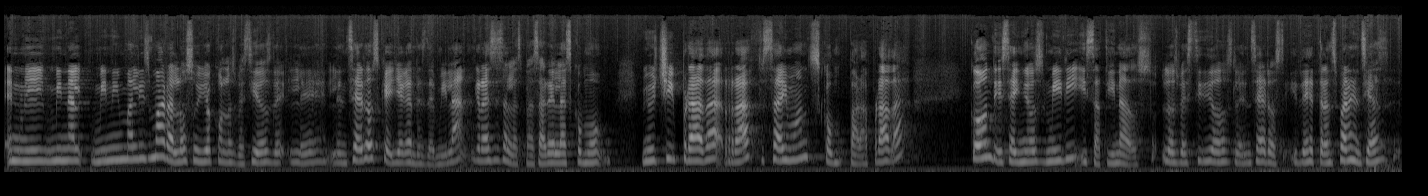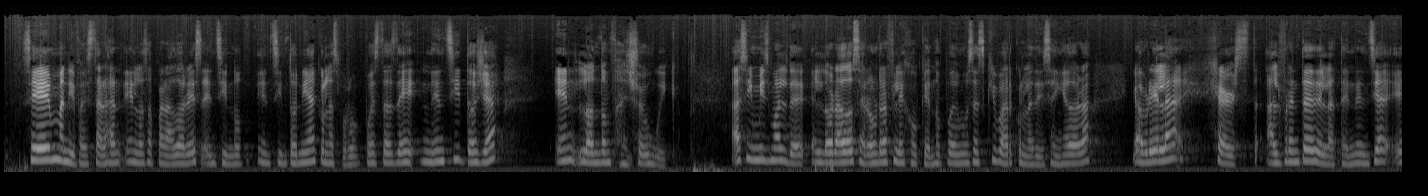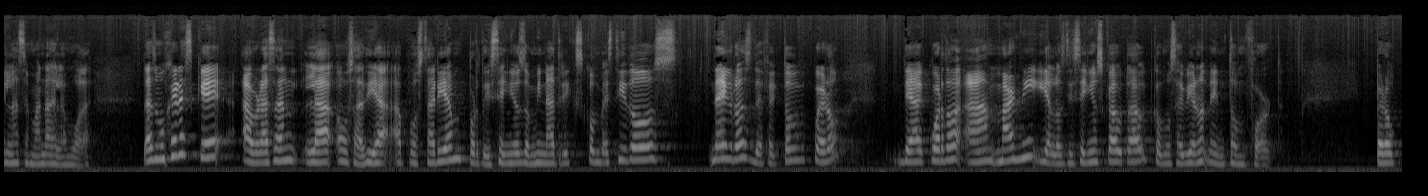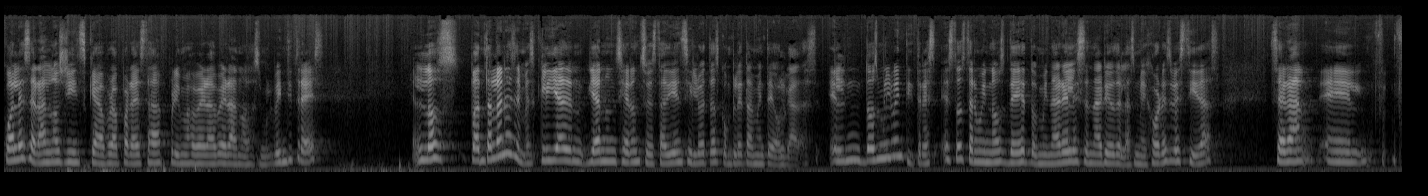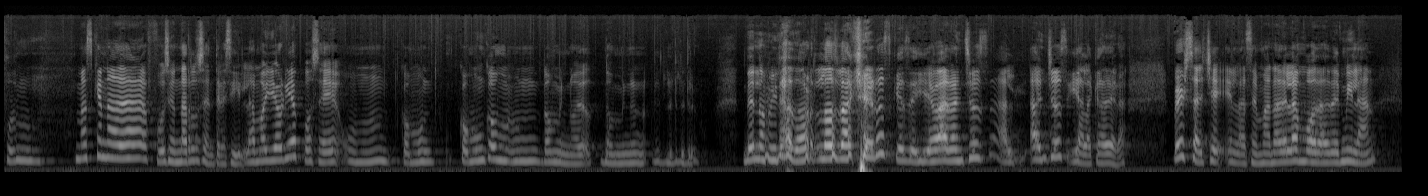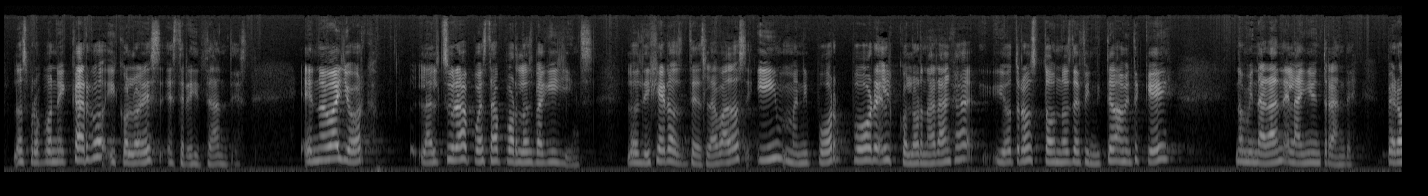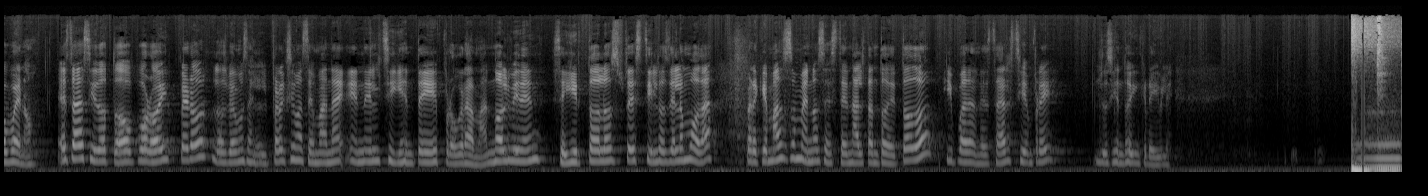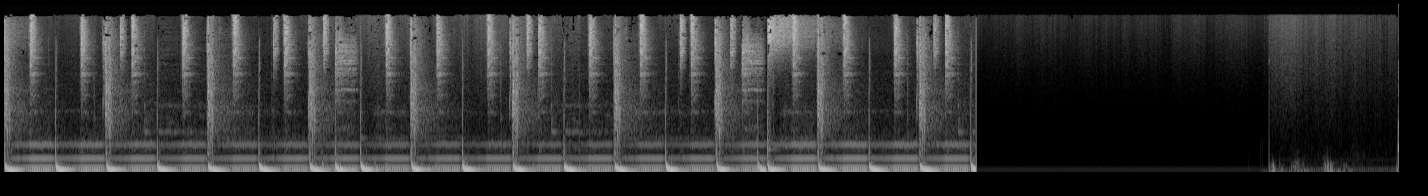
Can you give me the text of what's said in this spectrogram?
En el minimalismo hará lo suyo con los vestidos de lenceros que llegan desde Milán, gracias a las pasarelas como Miucci Prada, Raf Simons para Prada, con diseños midi y satinados. Los vestidos lenceros y de transparencias se manifestarán en los aparadores en, en sintonía con las propuestas de Nancy Doja en London Fashion Week. Asimismo, el, dorado será un reflejo que no podemos esquivar con la diseñadora Gabriela Hearst al frente de la tendencia en la Semana de la Moda. Las mujeres que abrazan la osadía apostarían por diseños dominatrix con vestidos negros de efecto cuero, de acuerdo a Marnie y a los diseños cut-out como se vieron en Tom Ford. Pero, ¿cuáles serán los jeans que habrá para esta primavera-verano 2023? Los pantalones de mezclilla ya anunciaron su estadía en siluetas completamente holgadas. En 2023, estos términos de dominar el escenario de las mejores vestidas serán, más que nada, fusionarlos entre sí. La mayoría posee un común, común, denominador, los vaqueros que se llevan anchos, anchos y a la cadera. Versace, en la Semana de la Moda de Milán, los propone cargo y colores esterilizantes. En Nueva York, la altura apuesta por los baggy los ligeros deslavados y manipur por el color naranja y otros tonos definitivamente que dominarán el año entrante. Pero bueno, esto ha sido todo por hoy, pero los vemos en la próxima semana en el siguiente programa. No olviden seguir todos los estilos de la moda para que más o menos estén al tanto de todo y puedan estar siempre luciendo increíble.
